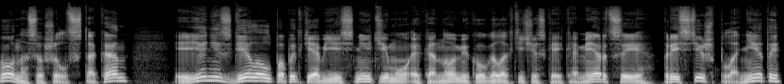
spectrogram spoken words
Он осушил стакан, и я не сделал попытки объяснить ему экономику галактической коммерции, престиж планеты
